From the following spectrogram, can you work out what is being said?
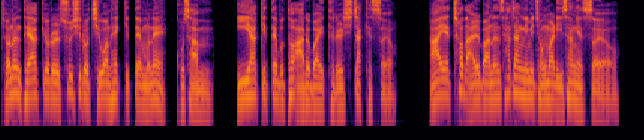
저는 대학교를 수시로 지원했기 때문에 고3 2학기 때부터 아르바이트를 시작했어요. 아예 첫 알바는 사장님이 정말 이상했어요.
